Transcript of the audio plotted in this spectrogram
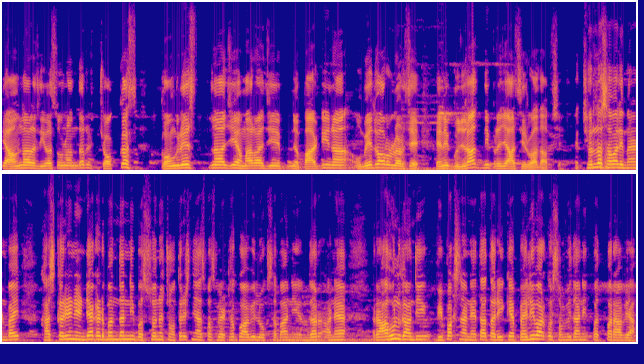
કે આવનારા દિવસોના અંદર ચોક્કસ કોંગ્રેસના જે અમારા જે પાર્ટીના ઉમેદવારો લડશે, એને ગુજરાતની પ્રજા આશીર્વાદ આપશે. છેલ્લો સવાલ ઇમરાનભાઈ, ખાસ કરીને ઇન્ડિયા ગઠબંધનની બસો ને ચોત્રીસની આસપાસ બેઠકો આવી લોકસભાની અંદર અને રાહુલ ગાંધી વિપક્ષના નેતા તરીકે પહેલીવાર કોઈ સંવિધાનિક પદ પર આવ્યા.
